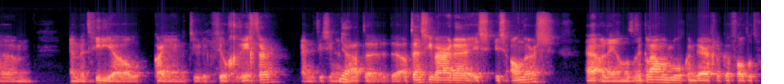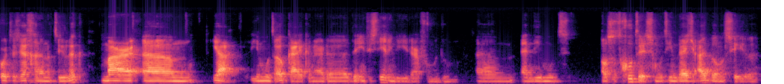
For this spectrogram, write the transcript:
Um, en met video kan je natuurlijk veel gerichter. En het is inderdaad, de, de attentiewaarde is, is anders. Uh, alleen al het reclameblok en dergelijke valt wat voor te zeggen natuurlijk. Maar um, ja, je moet ook kijken naar de, de investering die je daarvoor moet doen. Um, en die moet, als het goed is, moet die een beetje uitbalanceren.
